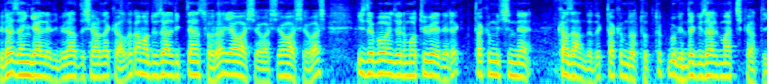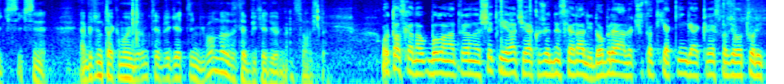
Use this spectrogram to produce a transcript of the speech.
biraz engelledi. Biraz dışarıda kaldılar ama düzeldikten sonra yavaş yavaş yavaş yavaş biz de bu oyuncuları motive ederek takımın içinde kazandırdık. Takımda tuttuk. Bugün de güzel bir maç çıkarttı ikisi ikisini. Yani bütün takım oyuncularımı tebrik ettiğim gibi onları da tebrik ediyorum yani sonuçta. Otázka na, bolo na. Všetky hráči akože dneska hrali dobre, ale čo sa týka Kinga a Krespa, že otvoriť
